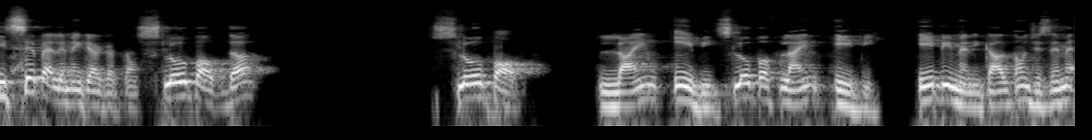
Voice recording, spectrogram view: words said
इससे पहले मैं क्या करता हूँ? Slope of the slope of line A B slope of line A B A B मैं निकालता हूँ, जिसे मैं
